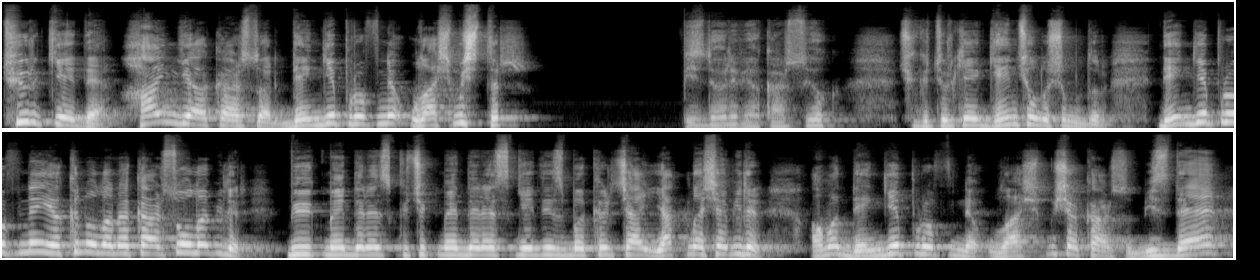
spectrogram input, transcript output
Türkiye'de hangi akarsular denge profiline ulaşmıştır? Bizde öyle bir akarsu yok. Çünkü Türkiye genç oluşumludur. Denge profiline yakın olan akarsu olabilir. Büyük Menderes, Küçük Menderes, Gediz, Bakırçay yaklaşabilir. Ama denge profiline ulaşmış akarsu bizde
